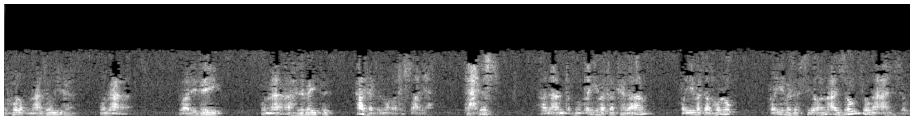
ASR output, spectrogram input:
الخلق مع زوجها ومع والديه ومع أهل بيته. هكذا المرأة الصالحة. تحرص على أن تكون طيبة الكلام طيبة الخلق طيبة السيرة مع الزوج ومع أهل الزوج.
